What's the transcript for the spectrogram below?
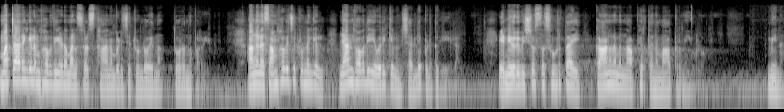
മറ്റാരെങ്കിലും ഭവതിയുടെ മനസ്സിൽ സ്ഥാനം പിടിച്ചിട്ടുണ്ടോ എന്ന് തുറന്നു പറയും. അങ്ങനെ സംഭവിച്ചിട്ടുണ്ടെങ്കിൽ ഞാൻ ഭവതിയെ ഒരിക്കലും ശല്യപ്പെടുത്തുകയില്ല. എന്നെ ഒരു വിശ്വസ്ത സുഹൃത്തായി കാണണമെന്ന അഭ്യർത്ഥന മാത്രമേ ഉള്ളൂ. മീന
